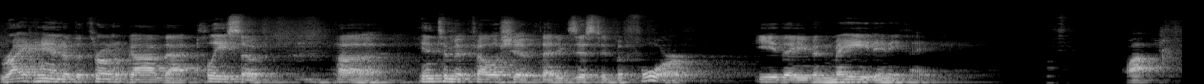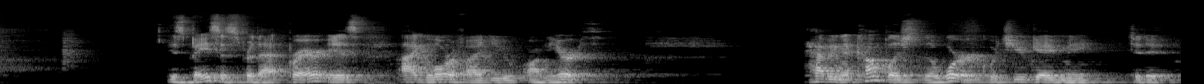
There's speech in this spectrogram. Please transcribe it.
right hand of the throne of God, that place of uh, intimate fellowship that existed before they even made anything. Wow. His basis for that prayer is I glorified you on the earth. Having accomplished the work which you gave me to do.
